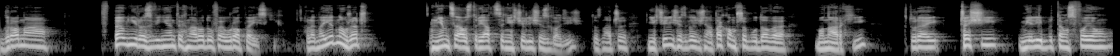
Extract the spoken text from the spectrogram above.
grona w pełni rozwiniętych narodów europejskich. Ale na jedną rzecz Niemcy austriaccy nie chcieli się zgodzić, to znaczy nie chcieli się zgodzić na taką przebudowę monarchii, w której Czesi mieliby tę swoją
